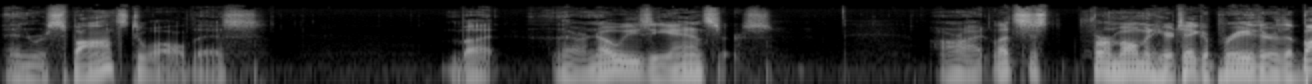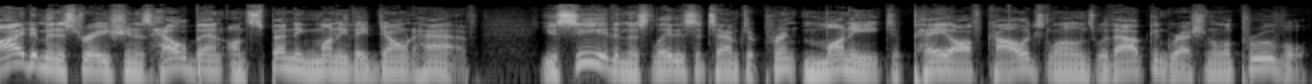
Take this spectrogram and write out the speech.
in response to all this. But there are no easy answers. All right, let's just for a moment here take a breather. The Biden administration is hell bent on spending money they don't have. You see it in this latest attempt to print money to pay off college loans without congressional approval.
